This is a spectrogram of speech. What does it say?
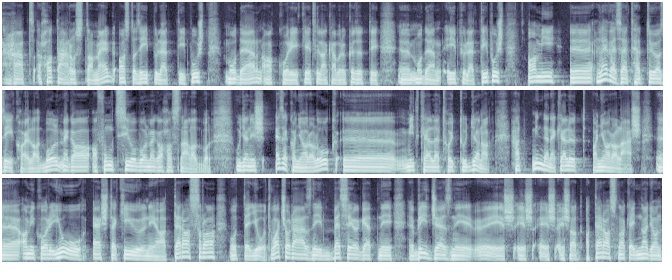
hát határozta meg azt az épülettípust, modern, akkori két világháború közötti modern épülettípust, ami levezethető az éghajlatból, meg a, a funkcióból, meg a használatból. Ugyanis ezek a nyaralók mit kellett, hogy tudjanak? Hát mindenek előtt a nyaralás. Amikor jó este kiülni a teraszra, ott egy jót vacsorázni, beszélgetni, bridgezni, és, és, és, és a, a terasznak egy nagyon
